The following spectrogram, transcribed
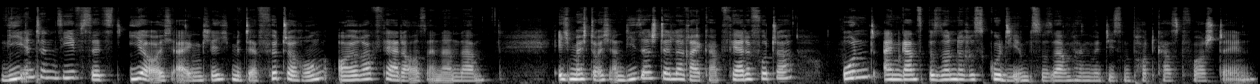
Wie intensiv setzt ihr euch eigentlich mit der Fütterung eurer Pferde auseinander? Ich möchte euch an dieser Stelle Reika Pferdefutter und ein ganz besonderes Goodie im Zusammenhang mit diesem Podcast vorstellen.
